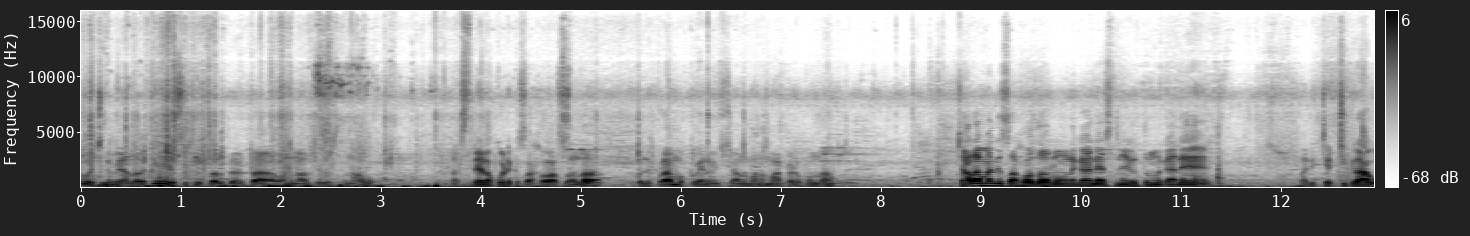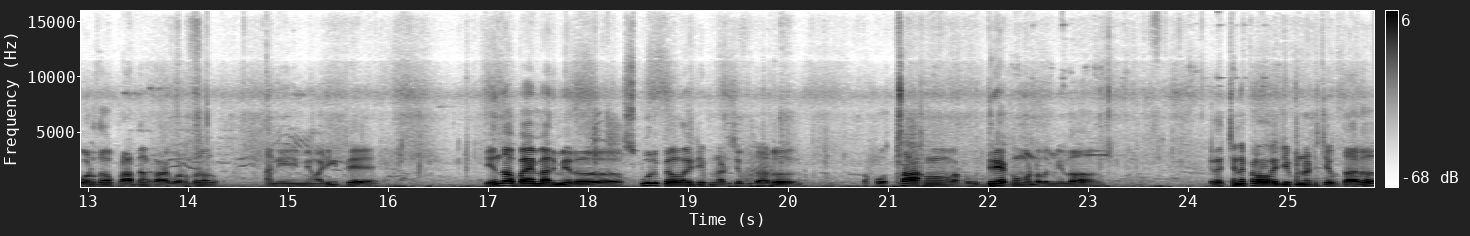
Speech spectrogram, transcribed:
వచ్చిన మీ అందరికీ యేసుక్రీస్తుల పేరిట వందనాలు తెలుస్తున్నాము స్త్రీల కోడిక సహవాసంలో కొన్ని ప్రాముఖ్యమైన విషయాలు మనం మాట్లాడుకుందాం. చాలామంది సహోదరులను కానీ స్నేహితులను కానీ మరి చర్చికి రాకూడదు ప్రార్థనకు రాకూడదు అని మేము అడిగితే ఏందో అబ్బాయి మరి మీరు స్కూల్ పిల్లలకి చెప్పినట్టు చెబుతారు. ఒక ఉత్సాహం ఒక ఉద్రేకం ఉండదు మీలో. ఏదో చిన్నపిల్లలకి చెప్పినట్టు చెబుతారు.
